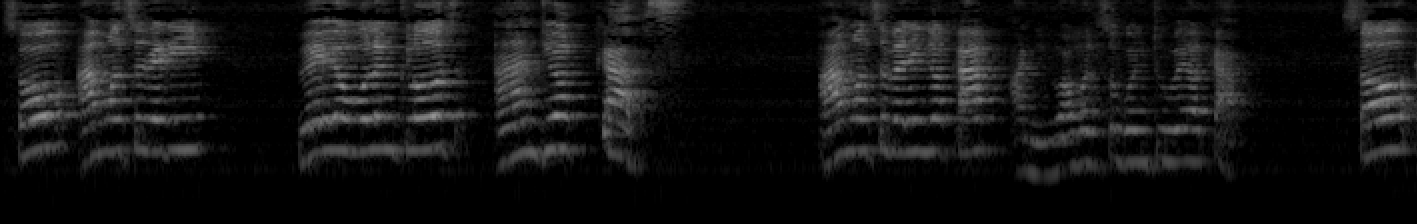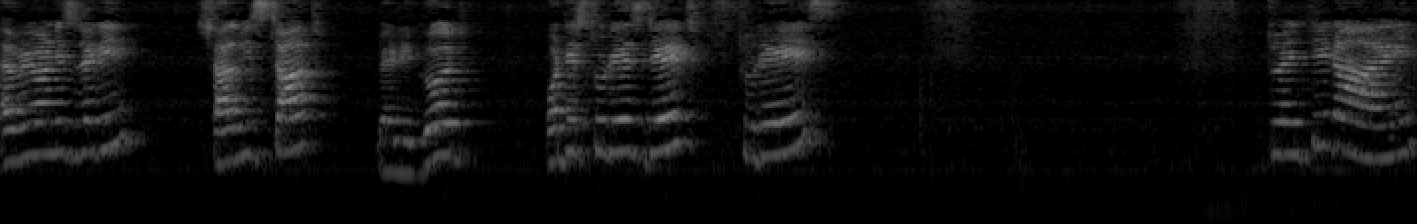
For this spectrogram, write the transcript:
So, I'm also ready. Wear your woolen clothes and your caps. I'm also wearing your cap and you are also going to wear a cap. So, everyone is ready? Shall we start? Very good. What is today's date? Today is 29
